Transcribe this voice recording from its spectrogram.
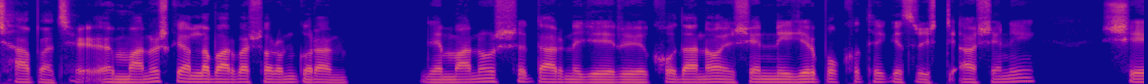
ছাপ আছে। মানুষকে আল্লাহ বারবার স্মরণ করান। যে মানুষ তার নিজের খোদা নয়, সে নিজের পক্ষ থেকে সৃষ্টি আসেনি। সে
